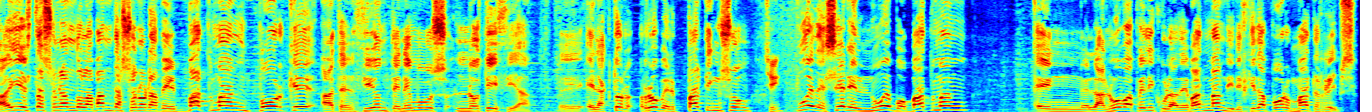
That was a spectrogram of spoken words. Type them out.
Ahí está sonando la banda sonora de Batman porque, atención, tenemos noticia. Eh, el actor Robert Pattinson Sí. puede ser el nuevo Batman en la nueva película de Batman dirigida por Matt Reeves.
